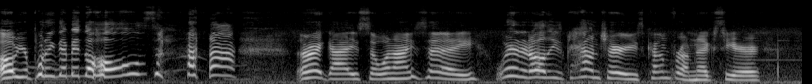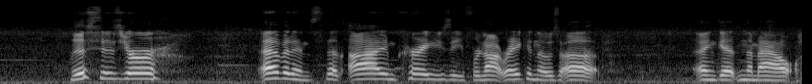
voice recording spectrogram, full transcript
Oh, you're putting them in the holes? all right, guys. So when I say, where did all these ground cherries come from next year? This is your evidence that I'm crazy for not raking those up and getting them out.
